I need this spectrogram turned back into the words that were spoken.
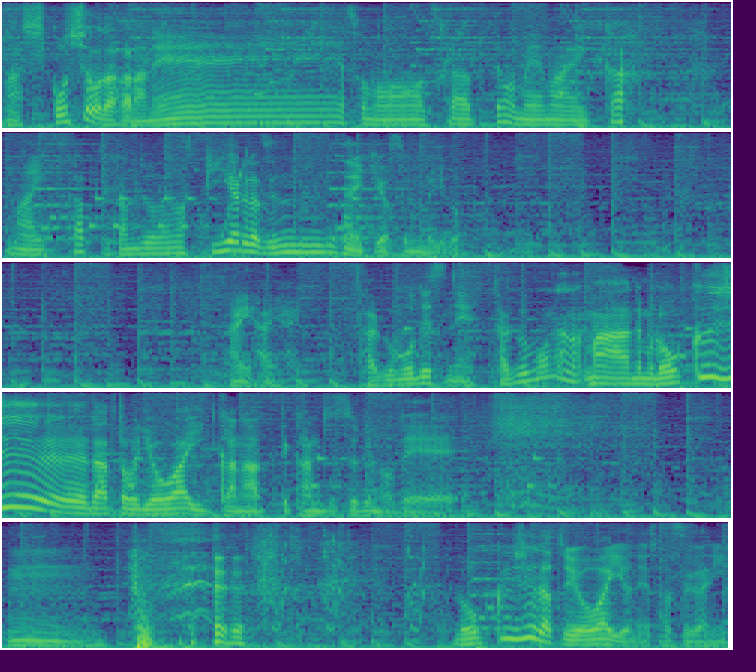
まあ四股章だからね。その使ってもめまいか。まあいいかって感じでございます。PR が全然出てない気がするんだけど。はいはいはい。タグボですね。タグボなのまあでも60だと弱いかなって感じするので。うん。60だと弱いよねさすがに。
